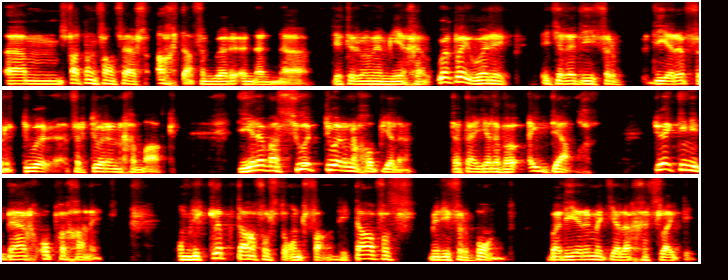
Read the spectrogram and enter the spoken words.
Ehm um, vat hom van vers 8 af en hoor in in uh, Deuteronomium 9. Ook by hoor het julle die vir die Here vertoor vertoring gemaak. Die Here was so toornig op julle dat hy julle wou uitdelg. Toe ek teen die berg opgegaan het, om die kliptafels te ontvang, die tafels met die verbond wat die Here met julle gesluit het.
